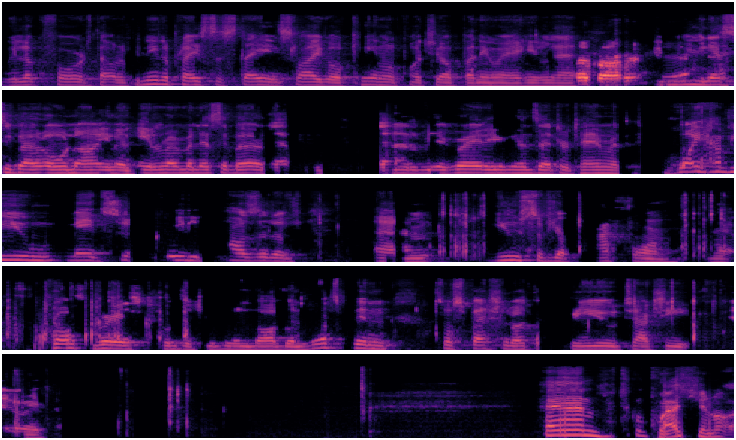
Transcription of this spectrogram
We look forward to that. If you need a place to stay in Sligo, Keane will put you up anyway. He'll, uh, No bother. he'll reminisce about 09 and he'll reminisce about that. That'll be a great evening's entertainment. Why have you made such really positive um, use of your platform uh, across various clubs that you've been involved in? What's been so special about that for you to actually generate that? Um, it's a good question. I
